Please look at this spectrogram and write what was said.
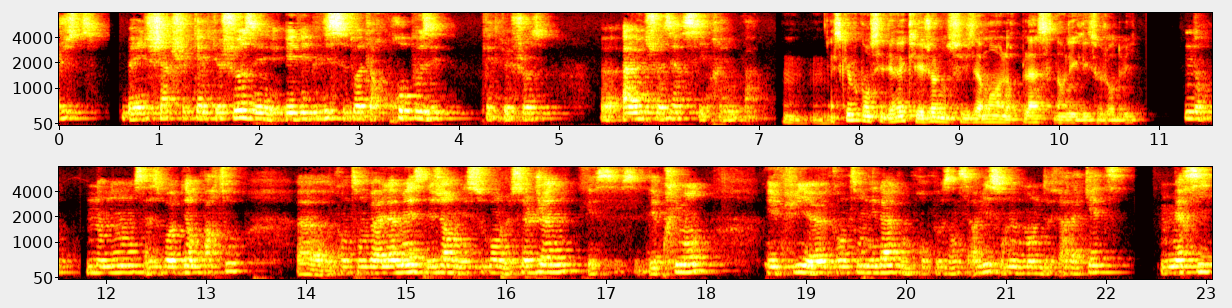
juste, ben, ils cherchent quelque chose et, et l'Église se doit de leur proposer quelque chose. Euh, à eux de choisir s'ils prennent ou pas. Hum, hum. Est-ce que vous considérez que les jeunes ont suffisamment à leur place dans l'Église aujourd'hui? Non, non, non, ça se voit bien partout. Euh, quand on va à la messe, déjà, on est souvent le seul jeune, et c'est c'est déprimant. Et puis, euh, quand on est là, qu'on propose un service, on nous demande de faire la quête. Merci,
